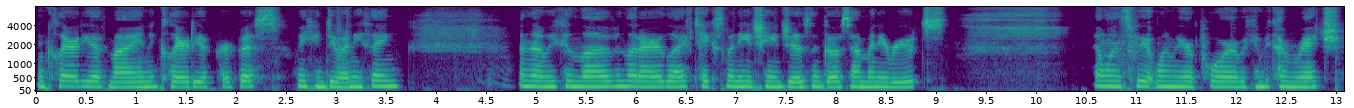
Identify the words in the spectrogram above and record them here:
and clarity of mind and clarity of purpose, we can do anything. And that we can love and that our life takes many changes and goes down many routes. And once we when we are poor, we can become rich.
